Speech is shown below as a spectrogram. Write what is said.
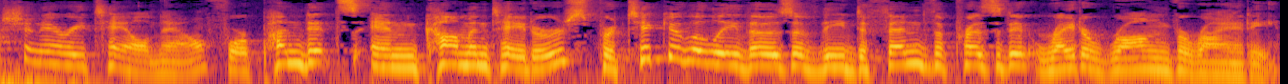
cautionary tale now for pundits and commentators, particularly those of the defend the president right or wrong variety.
